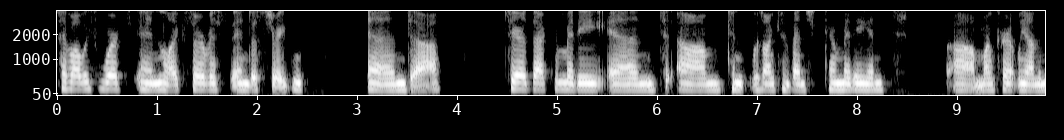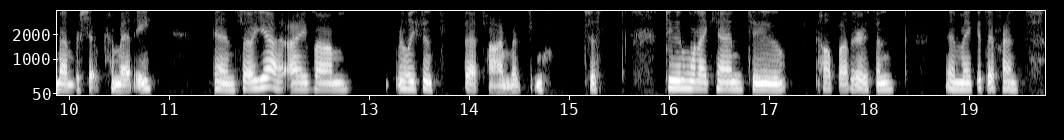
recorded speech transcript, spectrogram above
have always worked in like service industry, and uh, chaired that committee and um, con- was on convention committee, and um, I'm currently on the membership committee. And so, yeah, I've um, really since that time I've been just doing what I can to help others and and make a difference.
